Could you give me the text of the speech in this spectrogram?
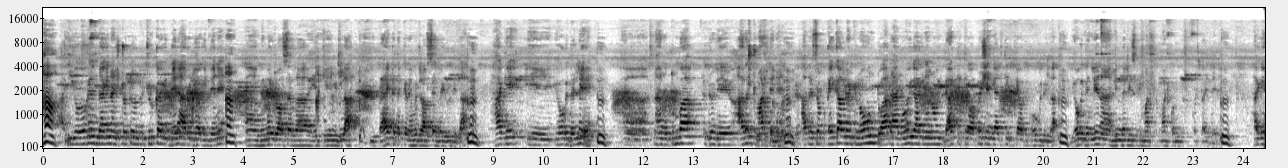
ಹಾಂ. ಈಗ ಯೋಗದಿಂದಾಗಿ ನಾನು ಇಷ್ಟೊತ್ತು ಒಂದು ಚುರುಕಾಗಿದ್ದೇನೆ ಆರೋಗ್ಯವಾಗಿದ್ದೇನೆ. ಮೆಮೊರಿ ಲಾಸ್ ಎಲ್ಲ ಇಲ್ಲ ಏನಿಲ್ಲ. ಈ ಪ್ರಾಯಕ್ಕೆ ತಕ್ಕ ಮೆಮರಿ ಲಾಸ್ ಎಲ್ಲ ಇರುವುದಿಲ್ಲ. ಹಾಗೆ ಈ ಯೋಗದಲ್ಲಿ ನಾನು ತುಂಬಾ ಇದರಲ್ಲಿ ಆದಷ್ಟು ಮಾಡ್ತೇನೆ. ಆದರೆ ಸ್ವಲ್ಪ ಕೈಕಾಲು ಗಂಟು ನೋವುಂಟು. ಆದರೆ ಆ ನೋವಿಗಾಗಿ ನಾನು ಡಾಕ್ಟರ್ ಹತ್ರ ಆಪರೇಷನ್ಗೆ ಅದಕ್ಕೆ ಯಾವುದಕ್ಕೆ ಹೋಗುದಿಲ್ಲ. ಯೋಗದಲ್ಲಿ ನಾನು ಅಲ್ಲಿಂದಲ್ಲಿ ಸರಿ ಮಾಡಿ ಮಾಡ್ಕೊಂಡು ಕೊಡ್ತಾ ಇದ್ದೇನೆ. ಹಾಗೆ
